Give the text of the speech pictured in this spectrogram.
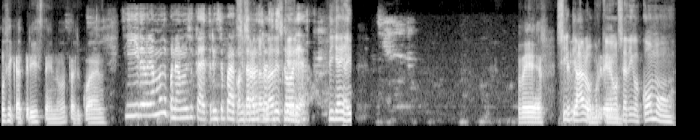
música triste, ¿no? Tal cual. Sí, deberíamos de poner música de triste para contar nuestras historias. A ver. Sí, claro, porque, o sea, digo, ¿cómo?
